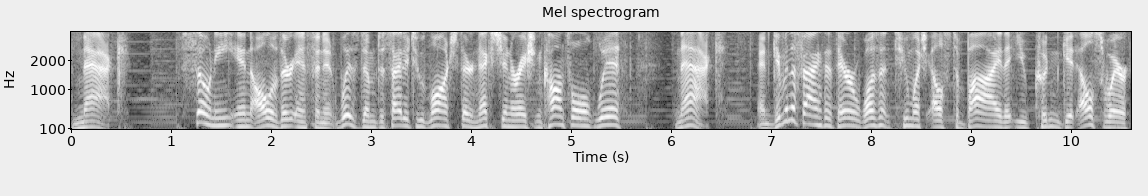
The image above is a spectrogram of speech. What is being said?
Knack. Sony, in all of their infinite wisdom, decided to launch their next generation console with Knack. And given the fact that there wasn't too much else to buy that you couldn't get elsewhere,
